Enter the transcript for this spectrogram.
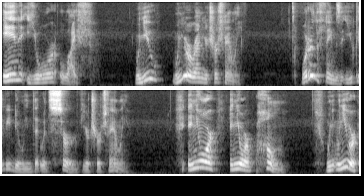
In your life, when you when you're around your church family, What are the things that you could be doing that would serve your church family? In your in your home, when, when you are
